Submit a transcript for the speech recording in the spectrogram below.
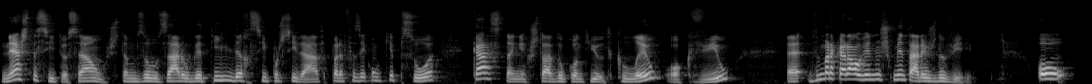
Nesta situação, estamos a usar o gatilho da reciprocidade para fazer com que a pessoa caso tenha gostado do conteúdo que leu ou que viu, eh, de marcar alguém nos comentários do vídeo. Ou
